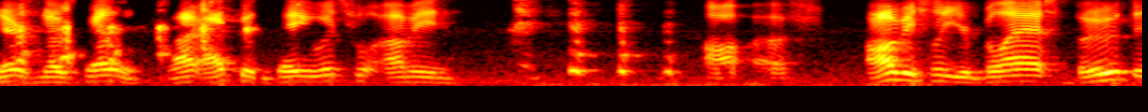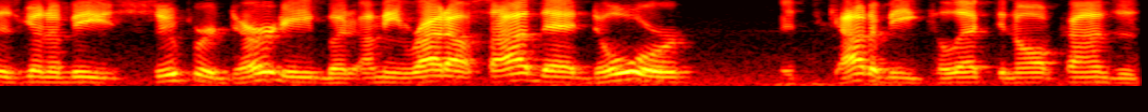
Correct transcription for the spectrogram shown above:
there's no telling I, I, couldn't tell you which one i mean uh, obviously your blast booth is going to be super dirty but i mean right outside that door it's got to be collecting all kinds of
